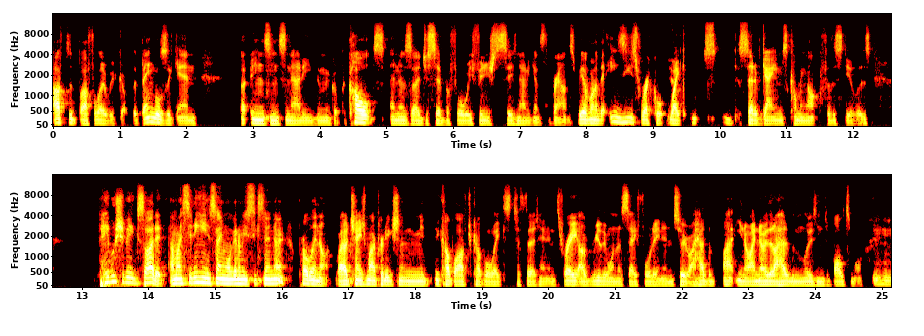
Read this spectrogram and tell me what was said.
after Buffalo, we've got the Bengals again uh, in Cincinnati. Then we've got the Colts, and as I just said before, we finished the season out against the Browns. We have one of the easiest record like set of games coming up for the Steelers people should be excited. Am I sitting here saying we're going to be 16 0? Probably not. I would change my prediction a couple after a couple of weeks to 13 and 3. I really want to say 14 and 2. I had the, I, you know, I know that I had them losing to Baltimore. Mm-hmm.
